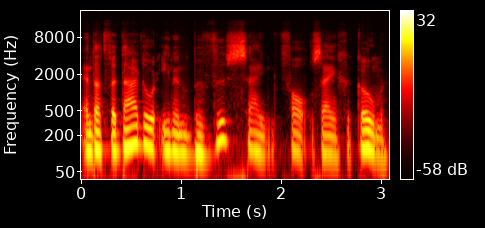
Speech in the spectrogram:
En dat we daardoor in een bewustzijnval zijn gekomen.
